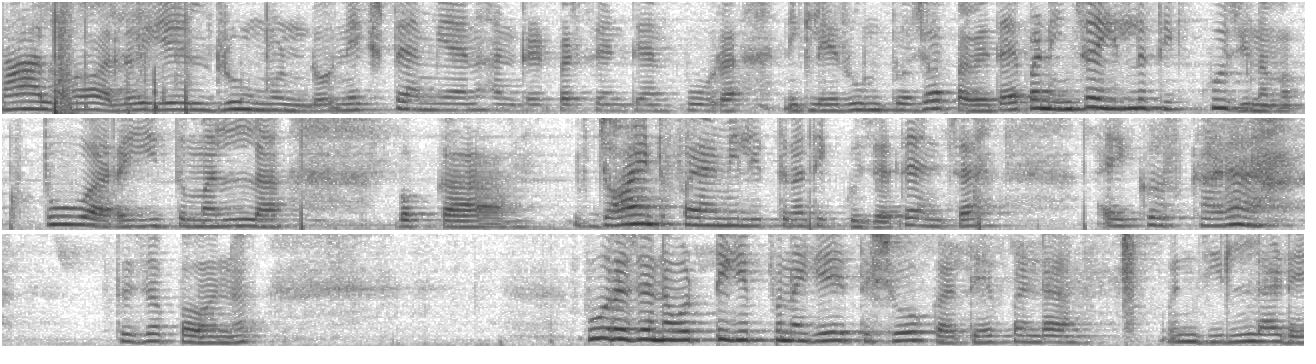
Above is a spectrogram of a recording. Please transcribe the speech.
ನಾಲ್ ಹಾಲ್ ಏಳು ರೂಮ್ ಉಂಡು. ನೆಕ್ಸ್ಟ್ ಟೈಮ್ ಏನು ಹಂಡ್ರೆಡ್ ಪರ್ಸೆಂಟ್ ಏನು ಪೂರ ನಿಕ್ಲೆ ರೂಮ್ ತೋಜಪ್ಪವೆ ದಯಪಂಡ ಇಂಚ ಇಲ್ಲ ತಿಕ್ಕುಜಿ ನಮಕ್ ತೂವಾರ ಈತ್ ಮಲ್ಲ ಬೊಕ್ಕ ಜಾಯಿಂಟ್ ಫ್ಯಾಮಿಲಿ ಇತ್ತನ ತಿಕ್ಕುಜತೆ ಅಂಚ. ಅದಕ್ಕೋಸ್ಕರ ತುಜಪ್ಪವನು ಪೂರ ಜನ ಒಟ್ಟಿಗೆ ಇಪ್ಪುನಗೆ ಶೋಕ ಶೋಕತೆ ಪಂಡ, ಒಂಜಿ ಇಲ್ಲಡೆ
